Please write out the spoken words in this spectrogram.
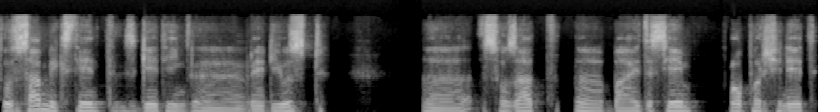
to some extent is getting uh, reduced uh, so that uh, by the same proportionate,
